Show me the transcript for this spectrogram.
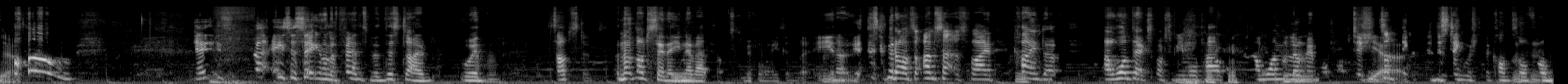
Woohoo! Yeah, it's, Ace is sitting on the fence, but this time with Mhm. substance. Not, not to say that you never had substance before, Ace, but you know, it's a good answer. I'm satisfied, kind of. I want the Xbox to be more powerful. I want a little bit more competition, Yeah. something to distinguish the console Mhm. from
